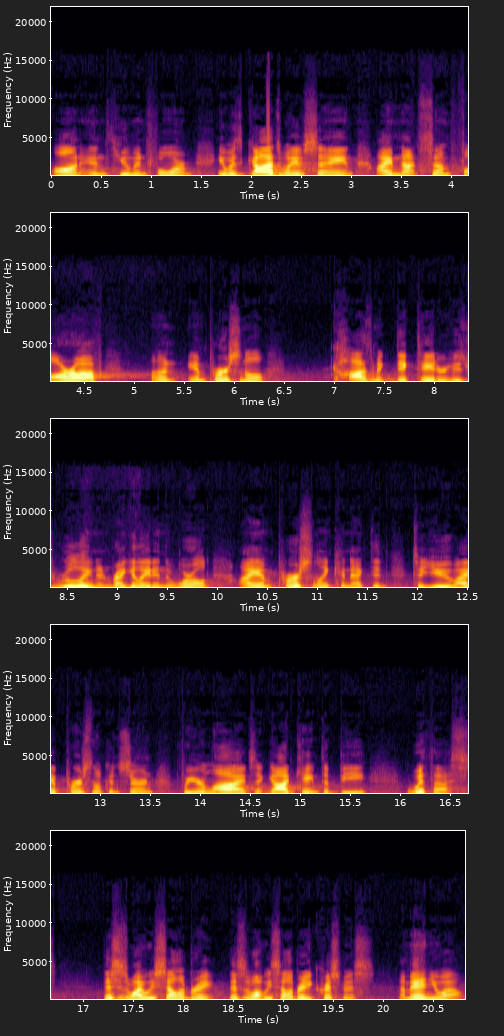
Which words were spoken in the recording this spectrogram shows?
on in human form. It was God's way of saying, I am not some far off, un- impersonal, cosmic dictator who's ruling and regulating the world. I am personally connected to you. I have personal concern for your lives, that God came to be with us. This is why we celebrate, this is what we celebrate Christmas Emmanuel,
